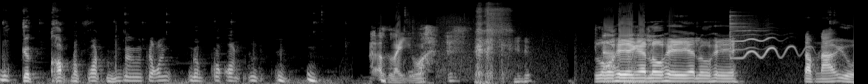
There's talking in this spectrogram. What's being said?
บุกจะขับรถกดอะไรวะโลเฮไงโลเฮไงโลเฮดับน้ำอยู่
